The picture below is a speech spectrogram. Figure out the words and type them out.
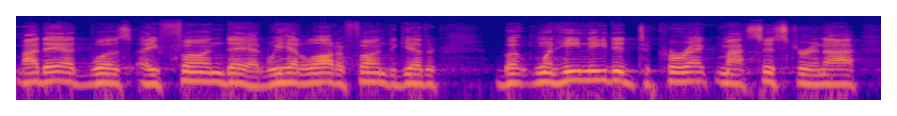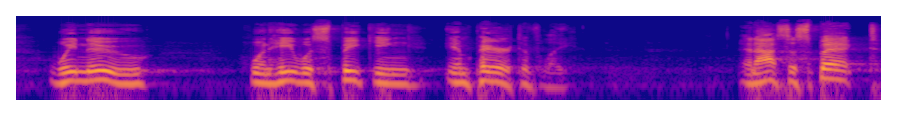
my dad was a fun dad. We had a lot of fun together. But when he needed to correct my sister and I, we knew when he was speaking imperatively. And I suspect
